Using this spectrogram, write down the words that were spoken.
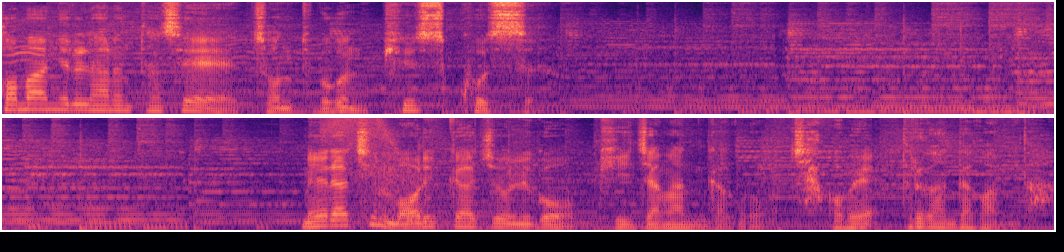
험한 일을 하는 탓에 전투복은 필수 코스. 매일 아침 머리까지 올리고 비장한 각오로 작업에 들어간다고 합니다.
